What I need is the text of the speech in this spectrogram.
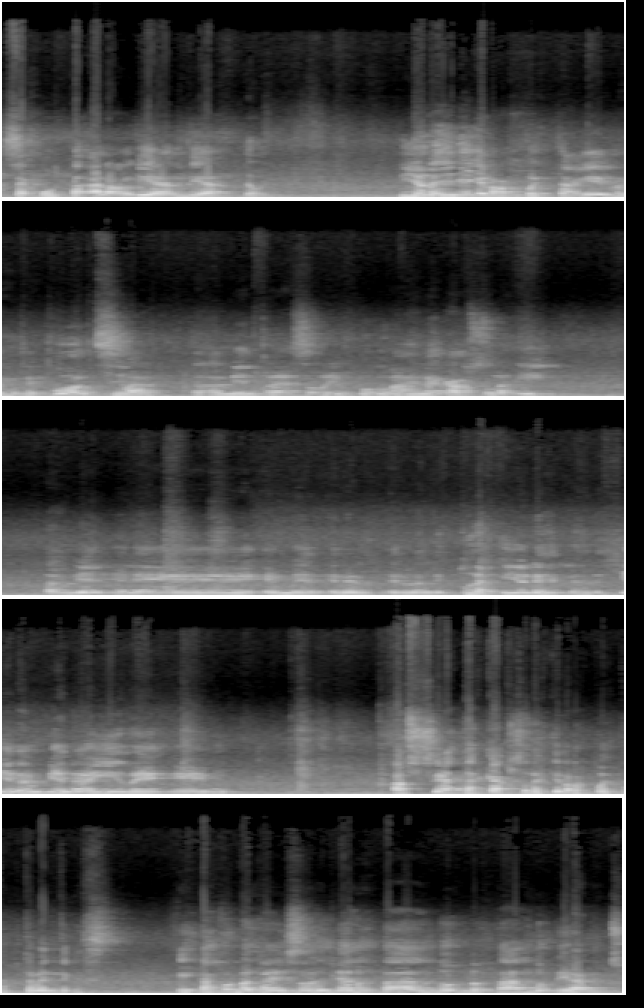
se ajusta a la realidad del día de hoy. Y yo les diría que la respuesta que les puedo anticipar, está también para desarrollar un poco más en la cápsula y también en, eh, las lecturas que yo les, les dejé también ahí de eh, asociar estas cápsulas que la respuesta justamente que es, esta forma tradicional ya no está dando, no está dando el ancho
